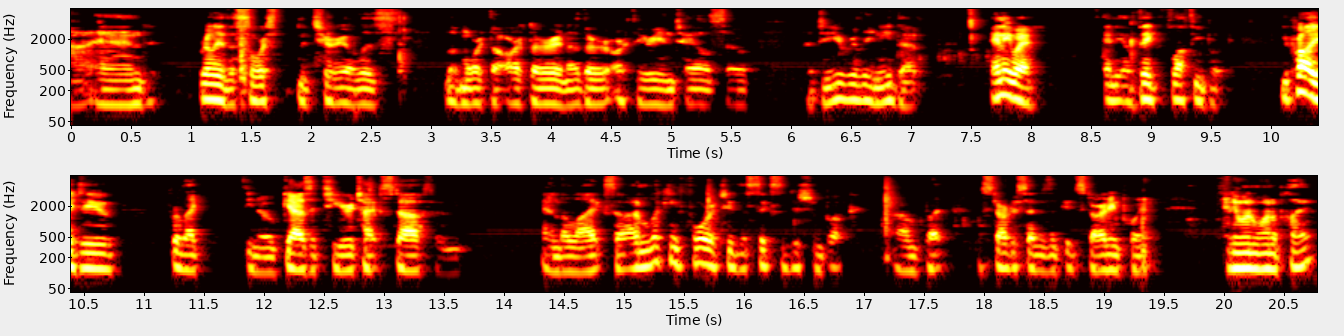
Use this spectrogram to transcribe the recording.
uh, and really the source material is Le Morte Arthur and other Arthurian tales. So, uh, do you really need that? Anyway, and a big fluffy book. You probably do for like you know gazetteer type stuff and and the like. So I'm looking forward to the sixth edition book. Um, but the starter set is a good starting point. Anyone want to play?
